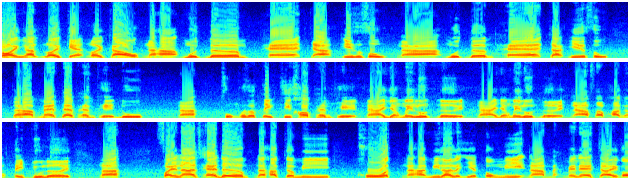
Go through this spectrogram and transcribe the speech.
รอยงัดรอยแกะรอยเกานะฮะหมุดเดิมแท้จากอีซูซุนะฮะหมุดเดิมแท้จากอีซูซุนะครับแม้แต่แผ่นเพจดูนะ ถุงพลาสติกที่ครอบแผ่นเพจนะฮะยังไม่หลุดเลยนะฮะยังไม่หลุดเลยนะสภาพยังติดอยู่เลยนะไฟหน้าแท้เดิมนะครับจะมีโค้ดนะฮะมีรายละเอียดตรงนี้นะไม่แน่ใจก็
